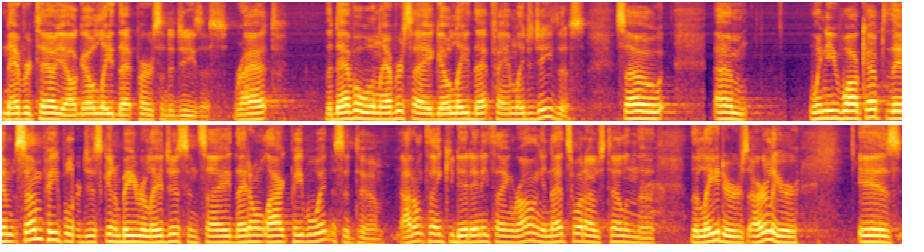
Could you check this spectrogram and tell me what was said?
never tell y'all, go lead that person to Jesus, right? The devil will never say, go lead that family to Jesus. So, um, when you walk up to them, some people are just going to be religious and say they don't like people witnessing to them. I don't think you did anything wrong. And that's what I was telling the, the leaders earlier is,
